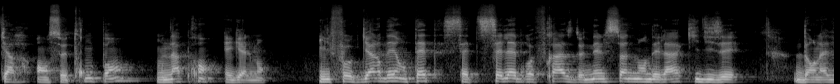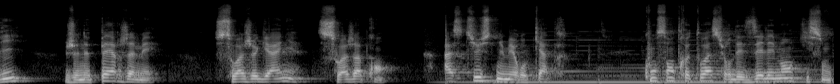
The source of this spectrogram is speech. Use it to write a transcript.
car en se trompant, on apprend également. Il faut garder en tête cette célèbre phrase de Nelson Mandela qui disait ⁇ Dans la vie, je ne perds jamais. Soit je gagne, soit j'apprends. ⁇ Astuce numéro 4. Concentre-toi sur des éléments qui sont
